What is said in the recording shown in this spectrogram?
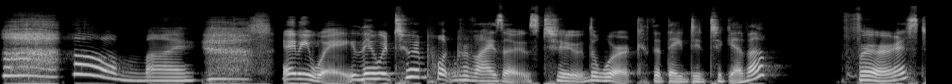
oh my. Anyway, there were two important provisos to the work that they did together. First,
